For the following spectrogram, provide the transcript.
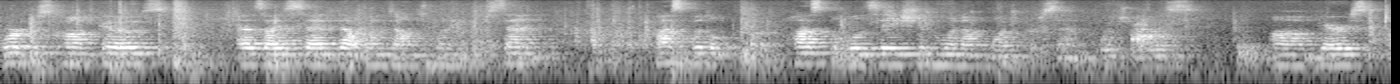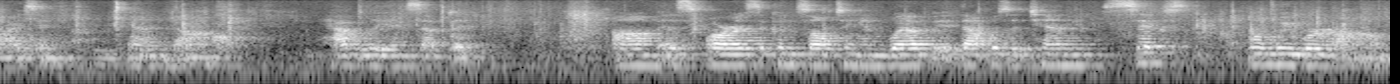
workers' comp goes, as I said, that went down twenty percent. Hospital, hospitalization went up one percent, which was uh, very surprising and uh, happily accepted. Um, As far as the consulting and web, it- that was a ten-six when we were, um,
